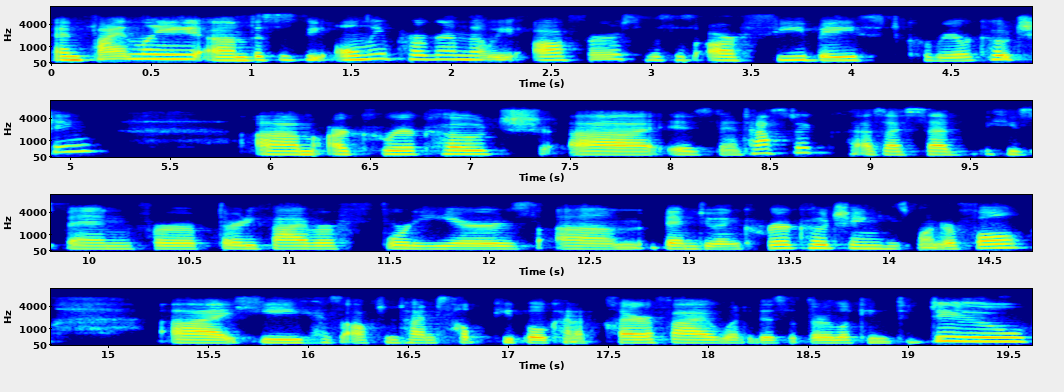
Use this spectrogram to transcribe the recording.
And finally, um, this is the only program that we offer. So this is our fee-based career coaching. Um, our career coach uh, is fantastic. As I said, he's been for 35 or 40 years, um, been doing career coaching. He's wonderful. Uh, he has oftentimes helped people kind of clarify what it is that they're looking to do,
